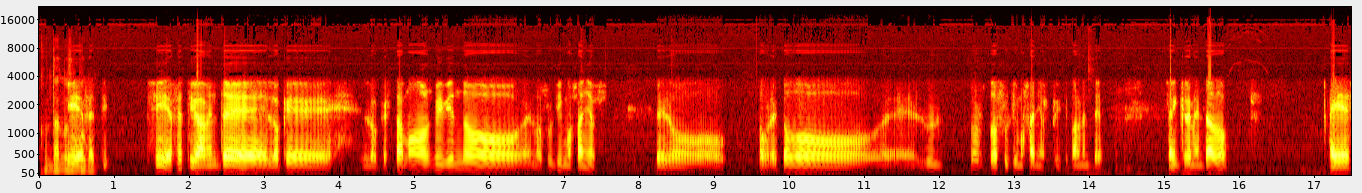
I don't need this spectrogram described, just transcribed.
Contándonos sí, un poco. Efecti sí, efectivamente lo que lo que estamos viviendo en los últimos años, pero sobre todo eh, los dos últimos años principalmente se ha incrementado. Es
